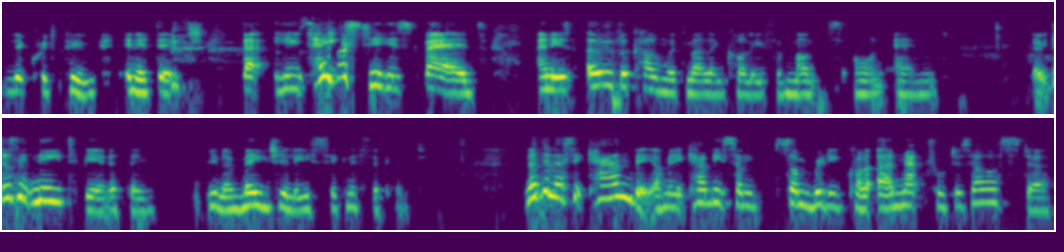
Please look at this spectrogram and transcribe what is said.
liquid poo in a ditch that he takes to his bed and is overcome with melancholy for months on end. So it doesn't need to be anything, you know, majorly significant. Nonetheless, it can be. I mean, it can be some some really a natural disaster.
